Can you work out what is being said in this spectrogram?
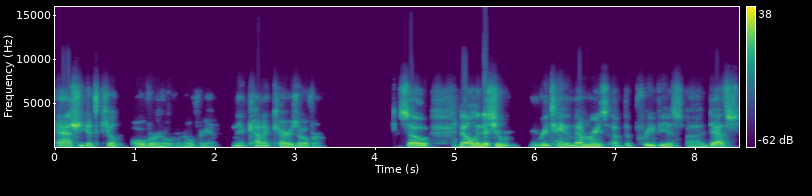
as she gets killed over and over and over again. And it kind of carries over. So not only does she retain the memories of the previous uh, deaths,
